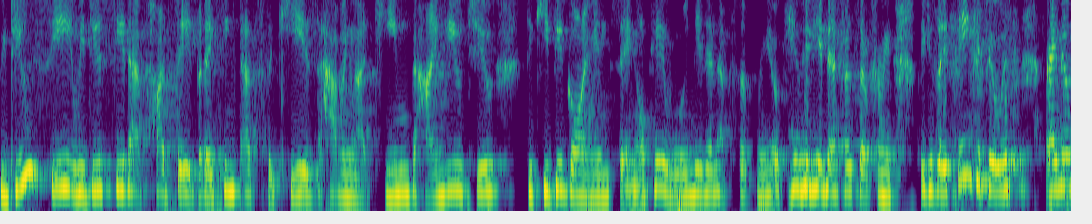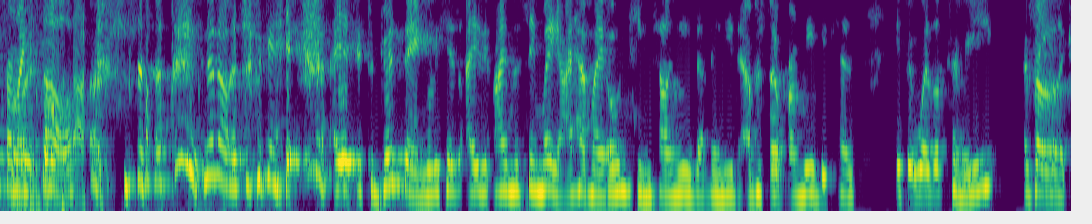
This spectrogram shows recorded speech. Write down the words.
we do see we do see that pod fade, but I think that's the key is having that team behind you too to keep you going and saying, okay, well, we need an episode from you. Okay, we need an episode from you because I think if it was, I know for myself, no, no, it's okay. It's a good thing because I I'm the same same way. I have my own team telling me that they need an episode from me because if it was up to me, I probably like,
